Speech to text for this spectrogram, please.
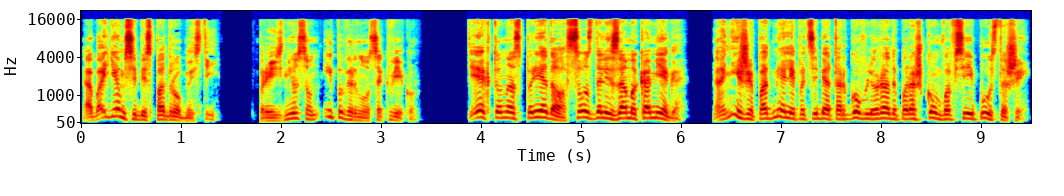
«Обойдемся без подробностей», — произнес он и повернулся к Вику. «Те, кто нас предал, создали замок Омега. Они же подмяли под себя торговлю радопорошком во всей пустоши.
